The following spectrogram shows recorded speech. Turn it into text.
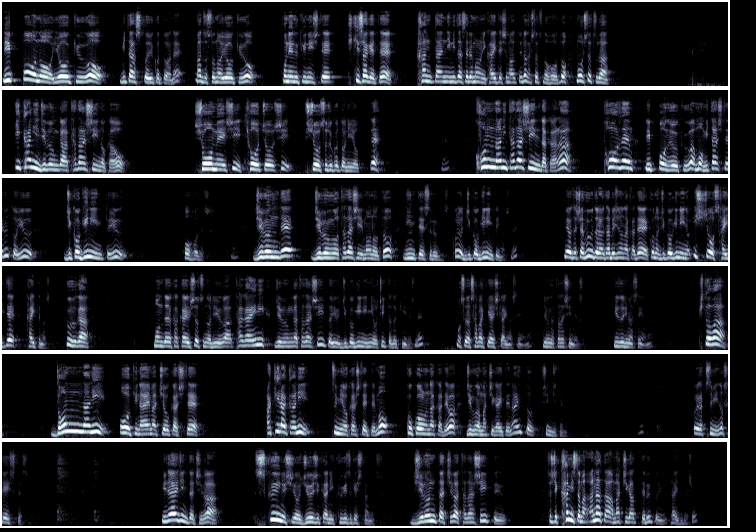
立法の要求を満たすということはねまずその要求を骨抜きにして引き下げて簡単に満たせるものに変えてしまうというのが一つの方ともう一つはいかに自分が正しいのかを証明し強調し主張することによってこんなに正しいんだから当然立法の要求はもう満たしているという自己義認という方法です。自分で自分を正しいものと認定するんです。これを自己義認と言いますね。で私は夫婦との旅路の中でこの自己義認の一生を割いて書いてます。夫婦が問題を抱える一つの理由は互いに自分が正しいという自己義認に陥った時ですねもうそれは裁き合いしかありませんよね自分が正しいんですから譲りませんよね人はどんなに大きな過ちを犯して明らかに罪を犯していても心の中では自分は間違えてないと信じています。これが罪の性質です。ユダヤ人たちは救い主を十字架に釘付けしたんです。自分たちは正しいという。そして神様あなたは間違ってるという態度でしょ。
